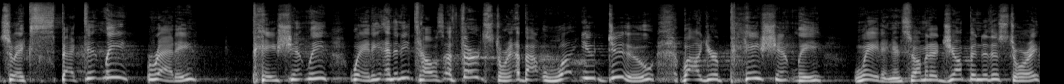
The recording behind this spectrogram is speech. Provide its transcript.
So expectantly ready, patiently waiting. And then he tells a third story about what you do while you're patiently waiting. And so I'm going to jump into this story,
